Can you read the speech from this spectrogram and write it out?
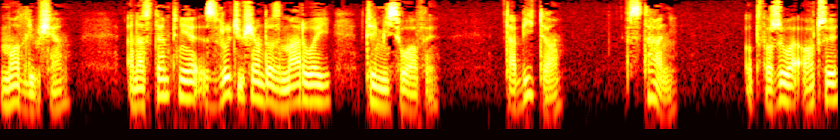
modlił się, a następnie zwrócił się do zmarłej tymi słowy. Tabito, wstań. Otworzyła oczy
